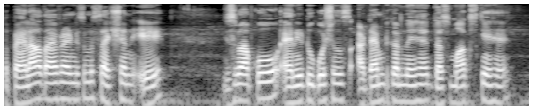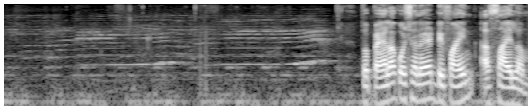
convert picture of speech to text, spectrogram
तो पहला आता है फ्रेंड इसमें सेक्शन ए जिसमें आपको एनी टू क्वेश्चंस अटैम्प्ट करने हैं, दस मार्क्स के हैं। तो पहला क्वेश्चन है डिफाइन असाइलम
